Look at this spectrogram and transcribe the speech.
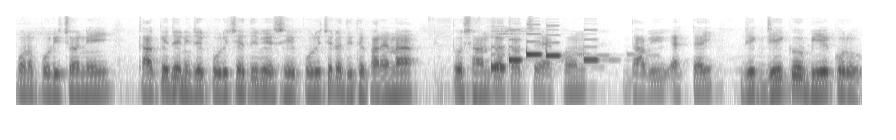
কোনো পরিচয় নেই। কাউকে যে নিজের পরিচয় দিবে, সে পরিচয়টা দিতে পারে না। তো শান্তা চাচ্ছে এখন দাবি একটাই, যে যে কেউ বিয়ে করুক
